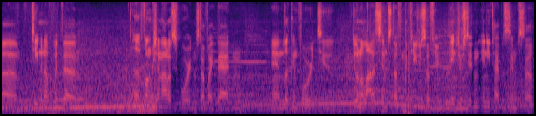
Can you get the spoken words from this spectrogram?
Um, teaming up with um, uh, Function Autosport and stuff like that, and and looking forward to doing a lot of sim stuff in the future. So if you're interested in any type of sim stuff,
